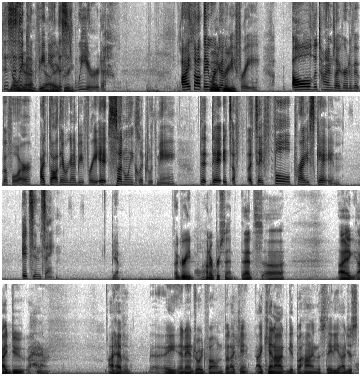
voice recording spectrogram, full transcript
This Oh, isn't yeah, yeah, convenient. I this is weird. I thought they were going to be free. All the times I heard of it before, I thought they were going to be free. It suddenly clicked with me that they, it's a it's a full price game. It's insane. Yeah. Agreed. 100%. That's uh I I do I have a, a an Android phone, but I can't I cannot get behind the Stadia. I just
